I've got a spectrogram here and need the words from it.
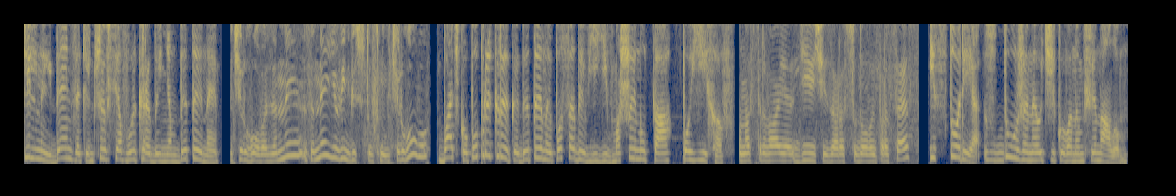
Шкільний день закінчився викраденням дитини. Чергова за нею, за нею він відштовхнув чергову. Батько, попри крики дитини, посадив її в машину та поїхав. У нас триває діючий зараз судовий процес. Історія з дуже неочікуваним фіналом.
